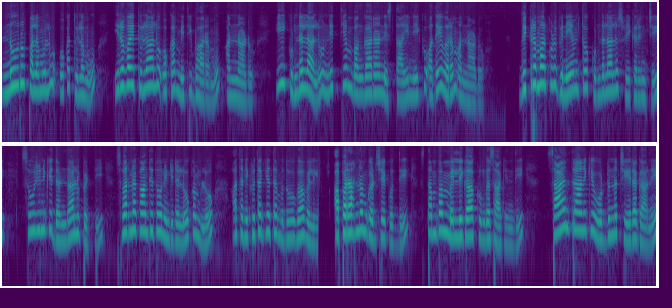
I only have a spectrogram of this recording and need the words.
నూరు ఫలములు ఒక తులము ఇరవై తులాలు ఒక మితి భారము అన్నాడు. ఈ కుండలాలు నిత్యం బంగారాన్నిస్తాయి నీకు అదే వరం అన్నాడు. విక్రమార్కుడు వినయంతో కుండలాలు స్వీకరించి సూర్యునికి దండాలు పెట్టి స్వర్ణకాంతితో నిండిన లోకంలో అతని కృతజ్ఞత మృదువుగా వెలిగి అపరాహ్నం గడిచే కొద్దీ స్తంభం మెల్లిగా కృంగసాగింది. సాయంత్రానికి ఒడ్డున చేరగానే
